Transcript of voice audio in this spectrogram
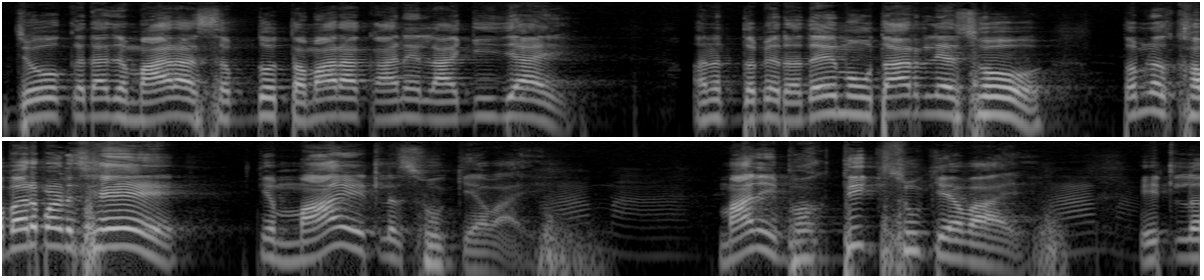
જો કદાચ મારા શબ્દો તમારા કાને લાગી જાય અને તમે હૃદયમાં ઉતાર લેશો તમને ખબર પણ છે કે માં એટલે શું કહેવાય? માની ભક્તિ શું કહેવાય? એટલે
